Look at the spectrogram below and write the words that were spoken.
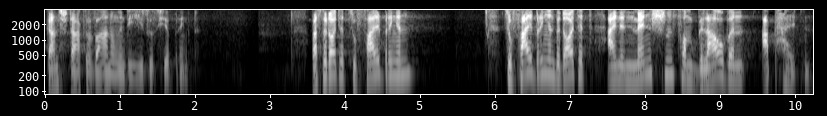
ganz starke Warnungen, die Jesus hier bringt. Was bedeutet zu Fall bringen? Zu Fall bringen bedeutet einen Menschen vom Glauben abhalten.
